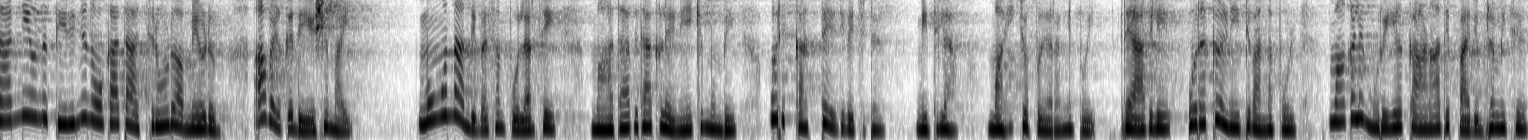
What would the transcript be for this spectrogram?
തന്നെ ഒന്ന് തിരിഞ്ഞു നോക്കാത്ത അച്ഛനോടും അമ്മയോടും അവൾക്ക് ദേഷ്യമായി. മൂന്നാം ദിവസം പുലർച്ചെ മാതാപിതാക്കൾ എണീക്കും മുമ്പേ ഒരു കത്ത് എഴുതി വെച്ചിട്ട് മിഥില മഹിക്കൊപ്പ് ഇറങ്ങിപ്പോയി. രാവിലെ ഉറക്കം എണീറ്റ് വന്നപ്പോൾ മകളെ മുറിയിൽ കാണാതെ പരിഭ്രമിച്ച്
